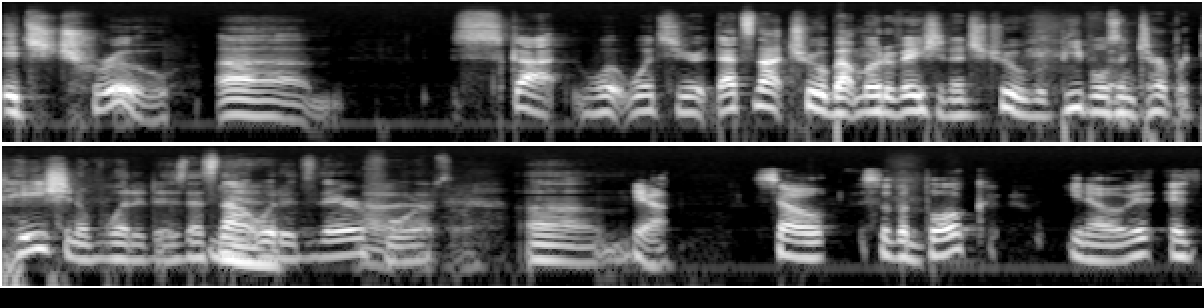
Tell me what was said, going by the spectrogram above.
it's true. Um, Scott, what, what's your? That's not true about motivation. It's true, but people's interpretation of what it is. That's not Yeah. what it's there No, for. Um, Yeah. So so the book, you know, it it,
